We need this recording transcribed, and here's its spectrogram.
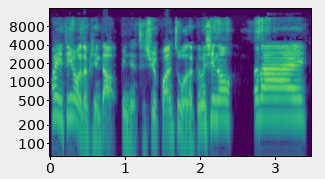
欢迎订阅我的频道，并且持续关注我的更新哦。拜拜。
